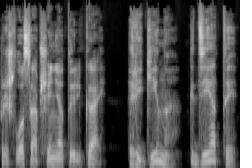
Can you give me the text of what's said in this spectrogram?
Пришло сообщение от Илькай. «Регина, где ты?»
